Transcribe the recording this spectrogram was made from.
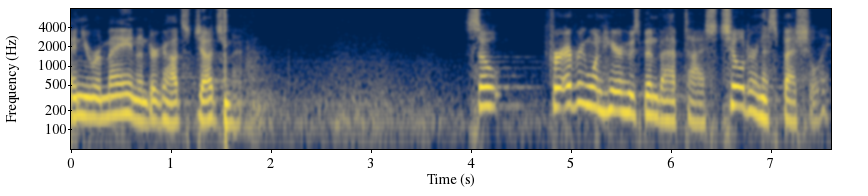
And you remain under God's judgment. So, for everyone here who's been baptized, children especially,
